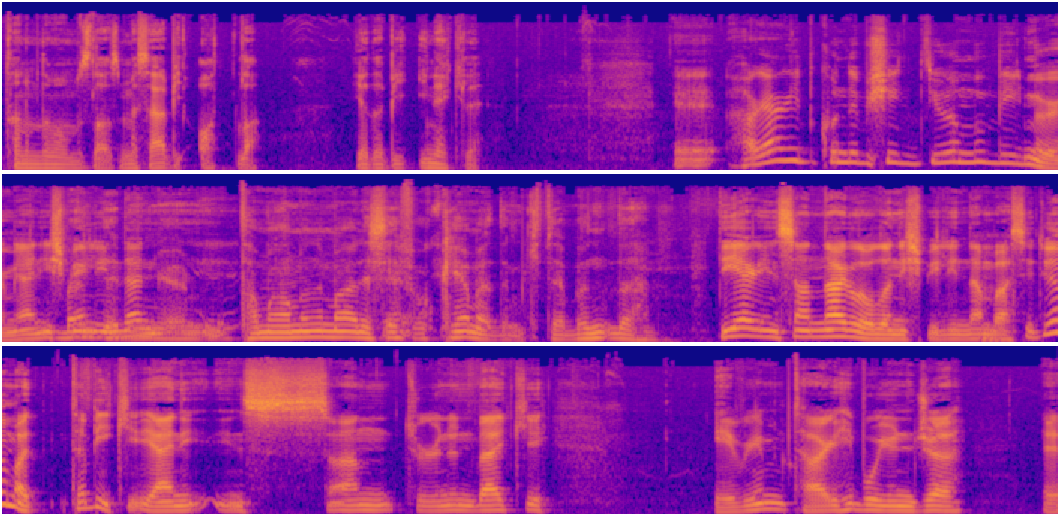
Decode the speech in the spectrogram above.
tanımlamamız lazım? Mesela bir atla ya da bir inekle. E, Harari bu konuda bir şey diyor mu bilmiyorum. Yani işbirliğinden... Ben de bilmiyorum. E, Tamamını maalesef e, okuyamadım kitabın da diğer insanlarla olan işbirliğinden bahsediyor ama tabii ki yani insan türünün belki evrim tarihi boyunca e,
